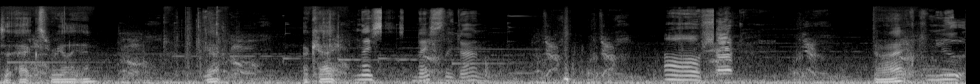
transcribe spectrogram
Is it X relating? Yeah. Okay. Nice, nicely done. Oh shit! All right. Can you?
